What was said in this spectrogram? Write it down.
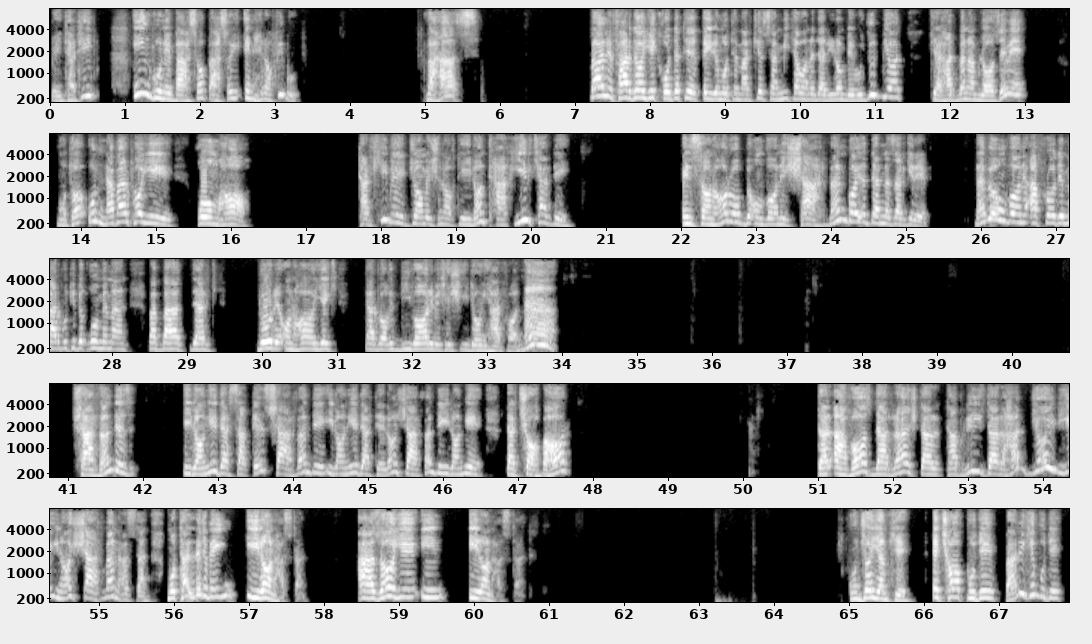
به این ترتیب این گونه بحث ها بحث های انحرافی بود. و هست. بله فردا یک قدرت غیر متمرکز هم می‌تواند در ایران به وجود بیاد. که حتما هم لازمه. منتها اون نبر پای قوم ها ترکیب جامعه شناختی ایران تغییر کرده. انسان ها رو به عنوان شهروند باید در نظر گرفت. نه به عنوان افراد مربوطی به قوم من و بعد در دور آنها یک در واقع دیوار بکشید و این حرفا. نه. شهروند ایرانی در سقز شهروند ایرانی در تهران شهروند ایرانی در چاهبهار در اهواز در رش در تبریز در هر جای دیگه اینها شهروند هستند متعلق به این ایران هستند اعضای این ایران هستند اونجایی هم که اچاپ بوده. بله که بوده.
